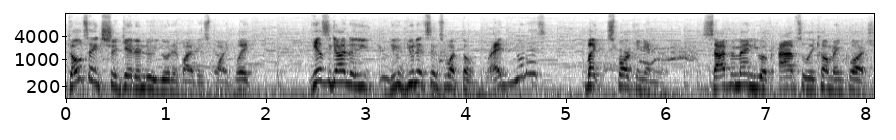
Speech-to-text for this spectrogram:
Gotenks should get a new unit by this point. Like, he hasn't gotten a new unit since, what, the red unit? Like, Sparking anyway. Saibaman, you have absolutely come in clutch.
